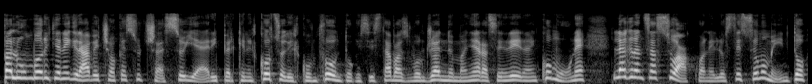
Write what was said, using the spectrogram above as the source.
Palumbo ritiene grave ciò che è successo ieri perché nel corso del confronto che si stava svolgendo in maniera serena in comune, la Gran Sasso Acqua nello stesso momento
